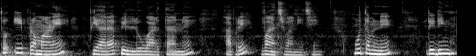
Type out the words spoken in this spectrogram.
તો એ પ્રમાણે પ્યારા પિલ્લું વાર્તાને આપણે વાંચવાની છે. હું તમને રીડિંગ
